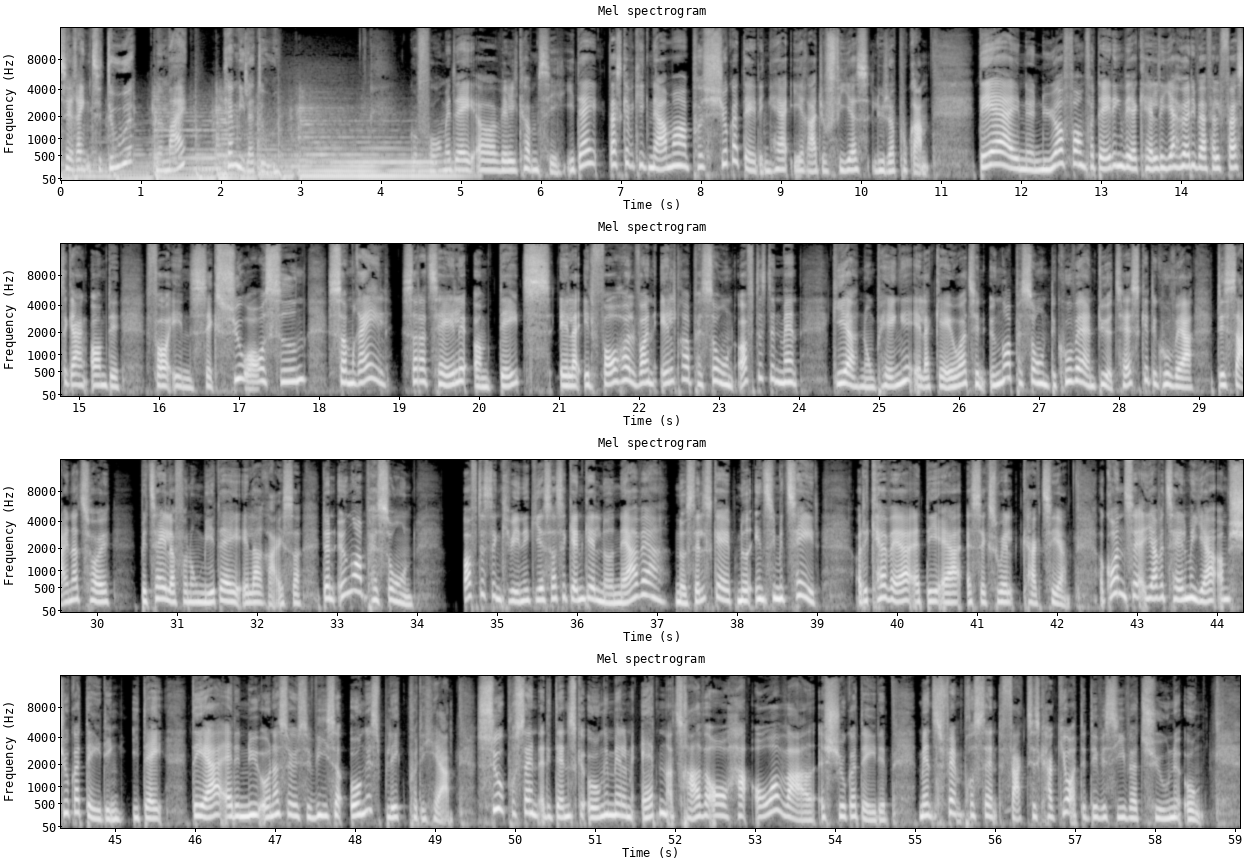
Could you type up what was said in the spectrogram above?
til Ring til Due med mig, Camilla Due. God formiddag og velkommen til. I dag der skal vi kigge nærmere på sugar dating her i Radio 4's lytterprogram. Det er en øh, nyere form for dating, vil jeg kalde det. Jeg hørte i hvert fald første gang om det for en 6-7 år siden. Som regel så er der tale om dates eller et forhold, hvor en ældre person, oftest en mand, giver nogle penge eller gaver til en yngre person. Det kunne være en dyr taske, det kunne være designertøj, betaler for nogle middage eller rejser. Den yngre person, oftest en kvinde, giver så til gengæld noget nærvær, noget selskab, noget intimitet, og det kan være, at det er af seksuel karakter. Og grunden til, at jeg vil tale med jer om sugar dating i dag, det er, at en ny undersøgelse viser unges blik på det her. 7% af de danske unge mellem 18 og 30 år har overvejet at sugar date, mens 5% faktisk har gjort det, det vil sige hver 20. ung.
